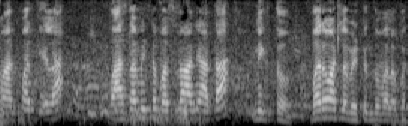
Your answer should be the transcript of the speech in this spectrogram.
मानपान केला. पाच दहा मिनिटं बसलो आणि आता निघतो. बरं वाटलं भेटून तुम्हाला पण.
